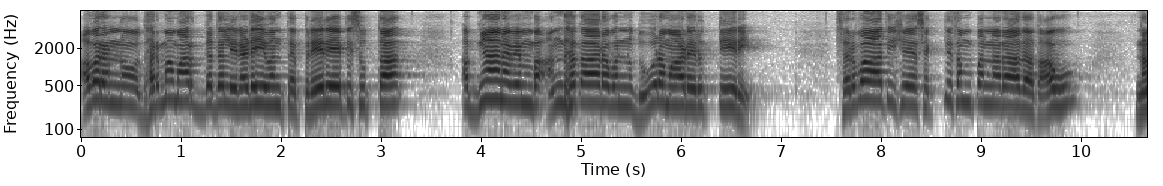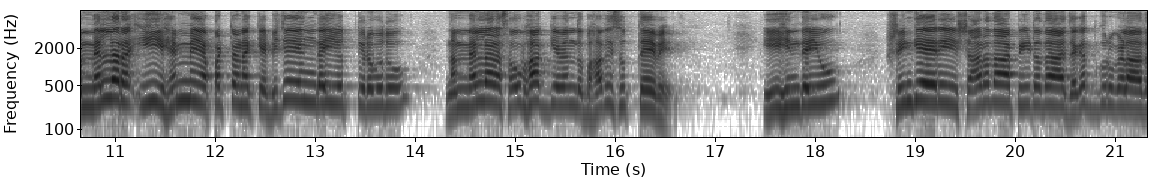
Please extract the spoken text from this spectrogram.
ಅವರನ್ನು ಧರ್ಮ ಮಾರ್ಗದಲ್ಲಿ ನಡೆಯುವಂತೆ ಪ್ರೇರೇಪಿಸುತ್ತಾ ಅಜ್ಞಾನವೆಂಬ ಅಂಧಕಾರವನ್ನು ದೂರ ಮಾಡಿರುತ್ತೀರಿ. ಸರ್ವಾತಿಶಯ ಶಕ್ತಿ ಸಂಪನ್ನರಾದ ತಾವು ನಮ್ಮೆಲ್ಲರ ಈ ಹೆಮ್ಮೆಯ ಪಟ್ಟಣಕ್ಕೆ ವಿಜಯಂಗೈಯುತ್ತಿರುವುದು ನಮ್ಮೆಲ್ಲರ ಸೌಭಾಗ್ಯವೆಂದು ಭಾವಿಸುತ್ತೇವೆ. ಈ ಹಿಂದೆಯೂ ಶೃಂಗೇರಿ ಶಾರದಾ ಪೀಠದ ಜಗದ್ಗುರುಗಳಾದ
